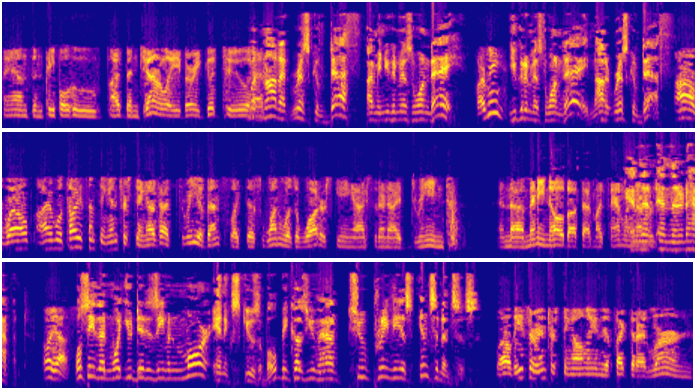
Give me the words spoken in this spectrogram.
fans and people who I've been generally very good to. And But I've- not at risk of death. I mean, you can miss one day. Pardon me? You could have missed one day, not at risk of death. Ah, well, I will tell you something interesting. I've had three events like this. One was a water skiing accident I dreamed and uh, many know about that. My family And then, and then it happened. oh yes. Well, see, then what you did is even more inexcusable because you've had two previous incidences. Well, these are interesting only in the effect that I learn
